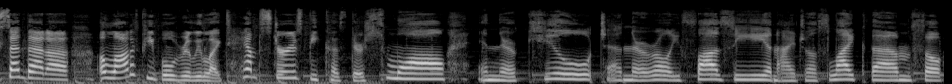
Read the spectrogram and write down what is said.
said that uh, a lot of people really liked hamsters because they're small and they're cute and they're really fuzzy and I just like them. So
